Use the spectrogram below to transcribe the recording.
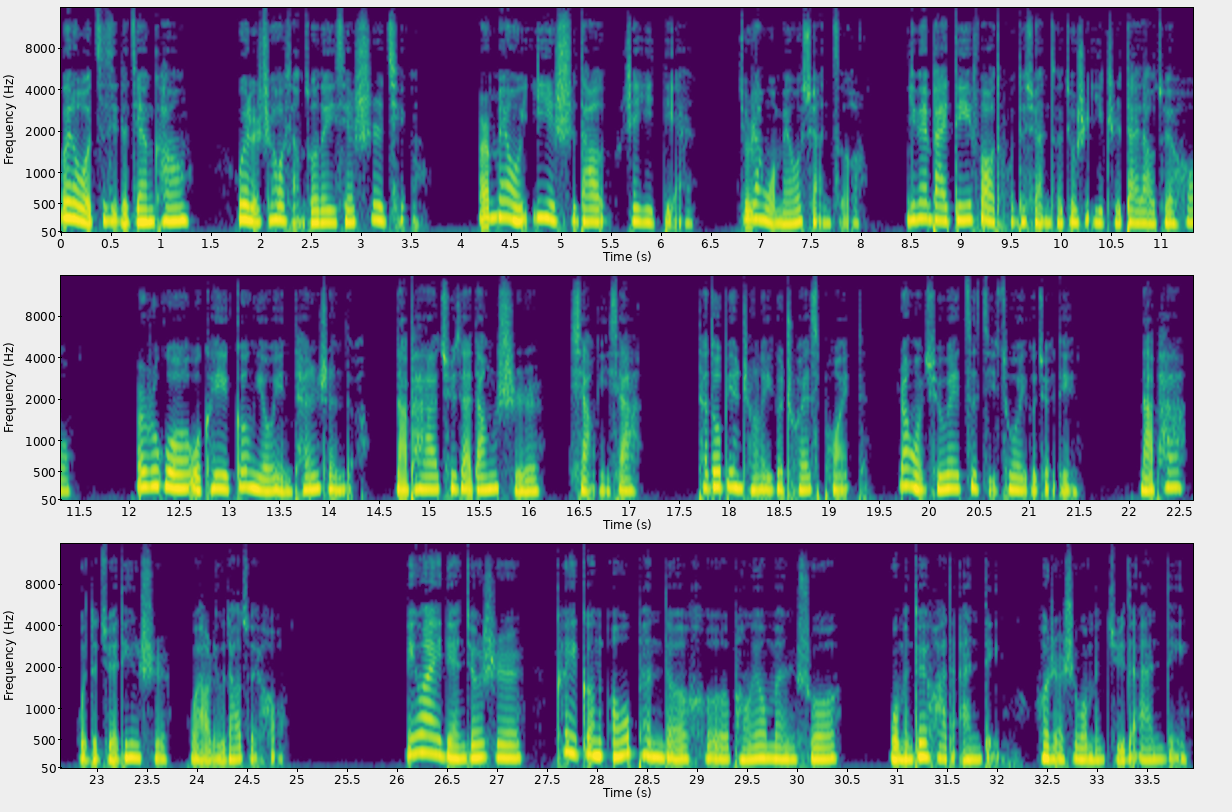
为了我自己的健康，为了之后想做的一些事情，而没有意识到这一点，就让我没有选择。因为 by default，我的选择就是一直待到最后。而如果我可以更有 intention 的，哪怕去在当时想一下，它都变成了一个 choice point，让我去为自己做一个决定，哪怕我的决定是我要留到最后。另外一点就是可以更 open 的和朋友们说我们对话的 ending，或者是我们局的 ending，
